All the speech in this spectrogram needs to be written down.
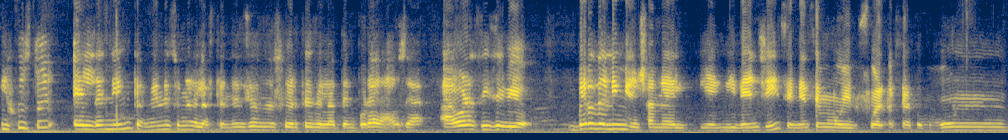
Y justo el denim también es una de las tendencias más fuertes de la temporada. O sea, ahora sí se vio. Ver denim en Chanel y en Givenchy se me hace muy fuerte. O sea, como un.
